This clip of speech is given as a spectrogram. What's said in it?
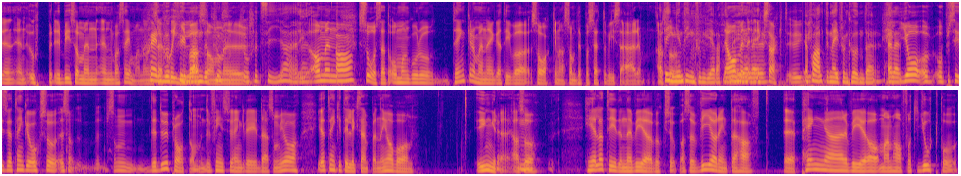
en, en upp, det blir som en, en vad säger man? En Självuppfyllande som, prof, eh, profetia? Eller? Ja, men ja. så. Så att om man går och tänker de här negativa sakerna som det på sätt och vis är. Att alltså, ingenting fungerar för ja, mig? Men exakt. Jag får alltid nej från kunder? Eller? Ja, och, och precis. Jag tänker också, eh, som, som det du pratar om, det finns ju en grej där som jag, jag tänker till exempel när jag var yngre. Alltså, mm. Hela tiden när vi har vuxit upp, alltså, vi har inte haft eh, pengar, vi har, man har fått gjort på,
